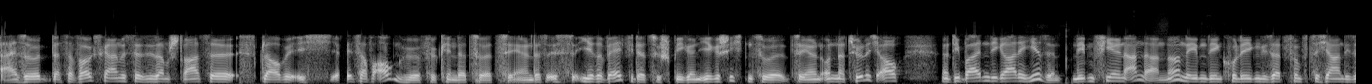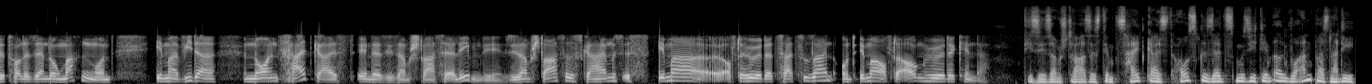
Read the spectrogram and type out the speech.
Also das Erfolgsgeheimnis der Sesamstraße ist, glaube ich, ist auf Augenhöhe für Kinder zu erzählen. Das ist ihre Welt wieder zu spiegeln, ihr Geschichten zu erzählen und natürlich auch äh, die beiden, die gerade hier sind, neben vielen anderen, ne? neben den Kollegen, die seit 50 Jahren diese tolle Sendung machen und immer wieder einen neuen Zeitgeist in der Sesamstraße erleben. Die Sesamstraße, das Geheimnis ist immer äh, auf der Höhe der Zeit zu sein und immer auf der Augenhöhe der Kinder. Die Sesamstraße ist dem Zeitgeist ausgesetzt, muss ich dem irgendwo anpassen. Hat die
